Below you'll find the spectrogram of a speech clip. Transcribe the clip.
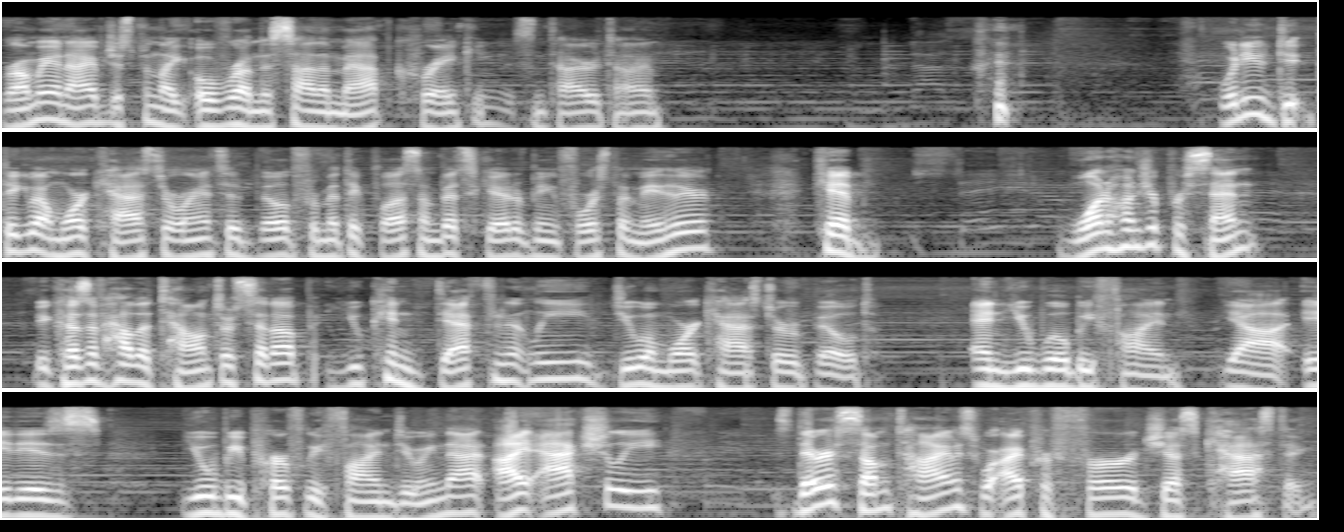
Rami and I have just been like over on this side of the map cranking this entire time. what do you do, think about more caster-oriented build for Mythic Plus? I'm a bit scared of being forced by Melee Kib, 100% because of how the talents are set up, you can definitely do a more caster build and you will be fine. Yeah, it is. You will be perfectly fine doing that. I actually, there are some times where I prefer just casting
